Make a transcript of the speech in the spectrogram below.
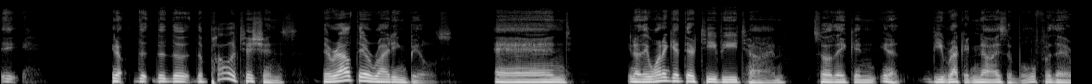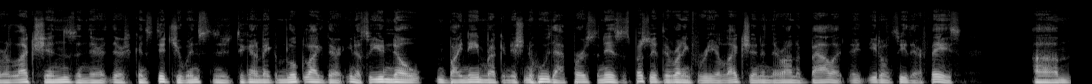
it, you know the, the the the politicians they're out there writing bills and you know they want to get their TV time so they can you know be recognizable for their elections and their their constituents to, to kind of make them look like they're you know so you know by name recognition who that person is especially if they're running for reelection and they're on a ballot that you don't see their face. Um,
